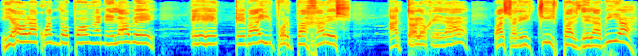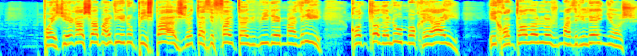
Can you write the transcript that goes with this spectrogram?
Y ahora cuando pongan el ave eh, que va a ir por pajares a todo lo que da, va a salir chispas de la vía. Pues llegas a Madrid en un pispás, no te hace falta vivir en Madrid con todo el humo que hay y con todos los madrileños.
